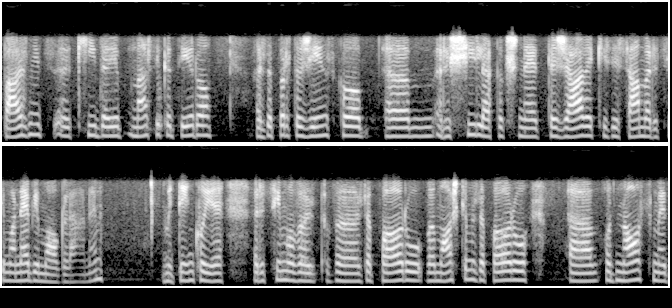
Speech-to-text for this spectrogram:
paznic, ki da je marsikatero zaprto žensko um, rešila kakšne težave, ki si sama recimo ne bi mogla. Ne? Medtem ko je recimo v, v zaporu, v moškem zaporu, uh, odnos med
